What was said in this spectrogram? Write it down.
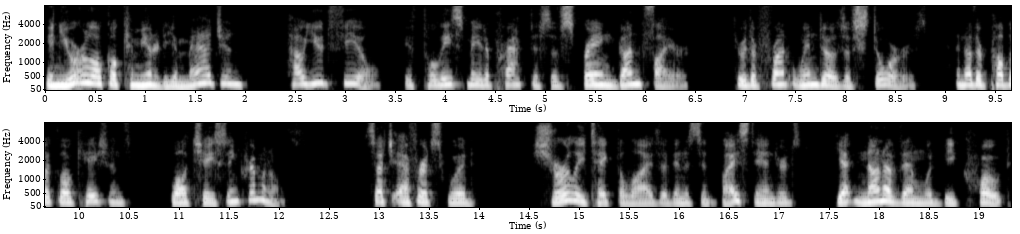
In your local community, imagine how you'd feel if police made a practice of spraying gunfire through the front windows of stores and other public locations while chasing criminals. Such efforts would surely take the lives of innocent bystanders, yet none of them would be, quote,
